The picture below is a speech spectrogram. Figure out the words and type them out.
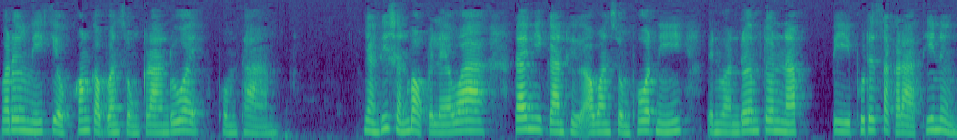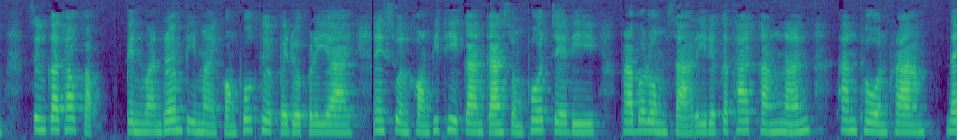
ว่าเรื่องนี้เกี่ยวข้องกับวันสงกรานต์ด้วย ผมถาม อย่างที่ฉันบอกไปแล้วว่า ได้มีการถือเอาวันสมโพธนี้ เป็นวันเริ่มต้นนับ ปีพุทธศักราชที่หนึ่งซึ่งก็เท่ากับ เป็นวันเริ่มปีใหม่ของพวกเธอไปโดยปริยาย ในส่วนของพิธีการการสมโพธิเจดีย์พระบรมสารีริกธาตุครั้งนั้น ท่านโทนพราหมณ์ได้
